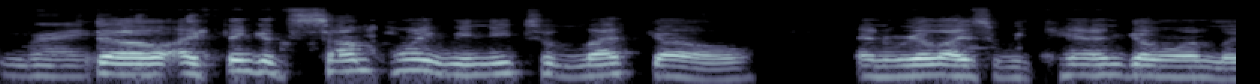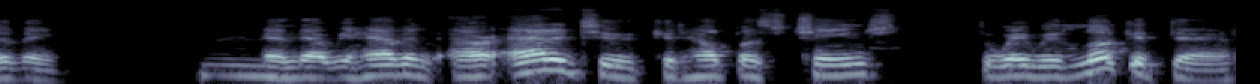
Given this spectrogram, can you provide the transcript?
Right So I think at some point we need to let go and realize we can go on living Mm. and that we haven't, our attitude could help us change the way we look at death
